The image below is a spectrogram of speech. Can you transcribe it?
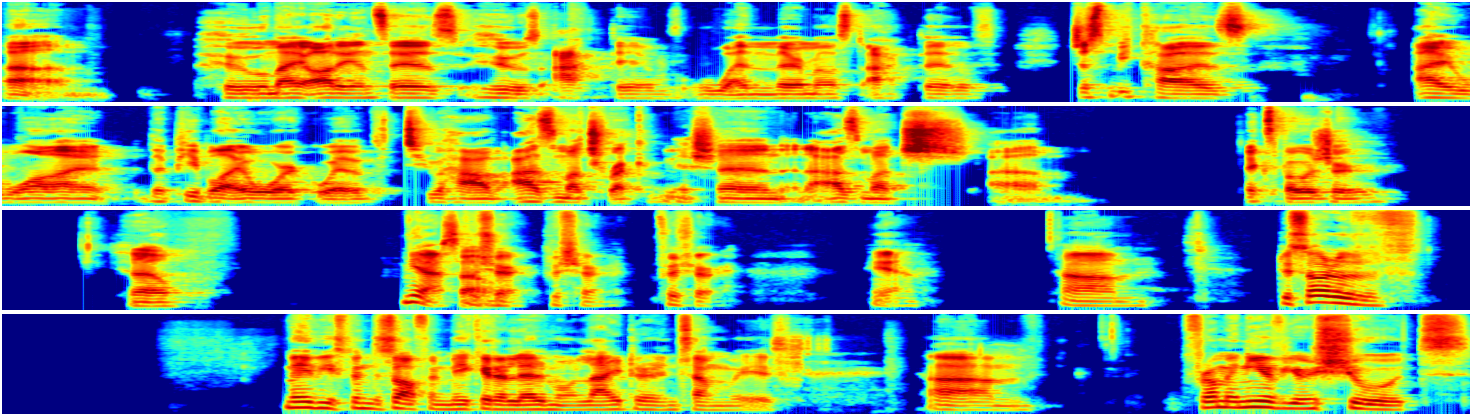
um who my audience is who's active when they're most active just because i want the people i work with to have as much recognition and as much um exposure you know yeah, for so sure, for sure, for sure. Yeah. Um, to sort of maybe spin this off and make it a little more lighter in some ways. Um, from any of your shoots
